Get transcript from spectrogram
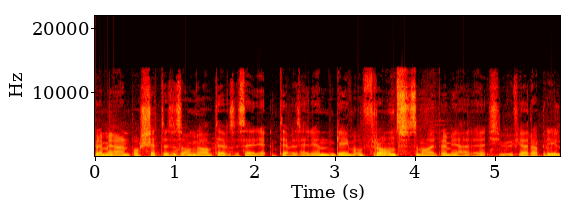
premieren på sjette sesong av TV-serien Game of Thrones, som har premiere 24.4.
